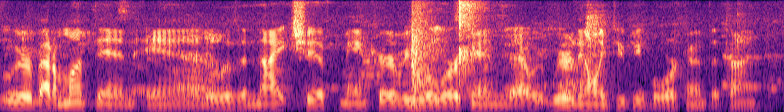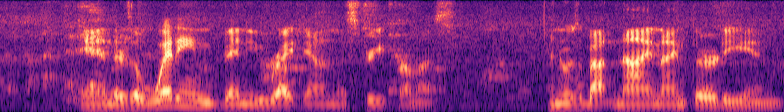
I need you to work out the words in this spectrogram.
we were about a month in, and it was a night shift. Me and Kirby were working. That we were the only two people working at the time. And there's a wedding venue right down the street from us, and it was about nine nine thirty, and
